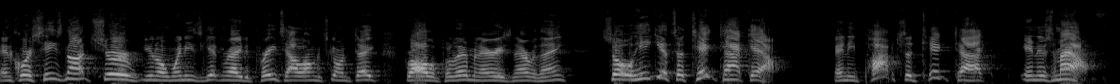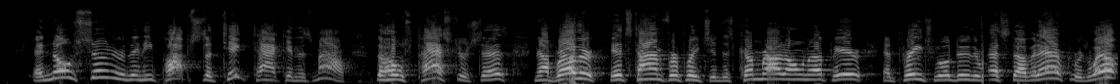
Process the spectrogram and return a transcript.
and of course, he's not sure, you know, when he's getting ready to preach, how long it's going to take for all the preliminaries and everything. So he gets a tic tac out and he pops a tic tac in his mouth. And no sooner than he pops the tic tac in his mouth, the host pastor says, Now, brother, it's time for preaching. Just come right on up here and preach. We'll do the rest of it afterwards. Well,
